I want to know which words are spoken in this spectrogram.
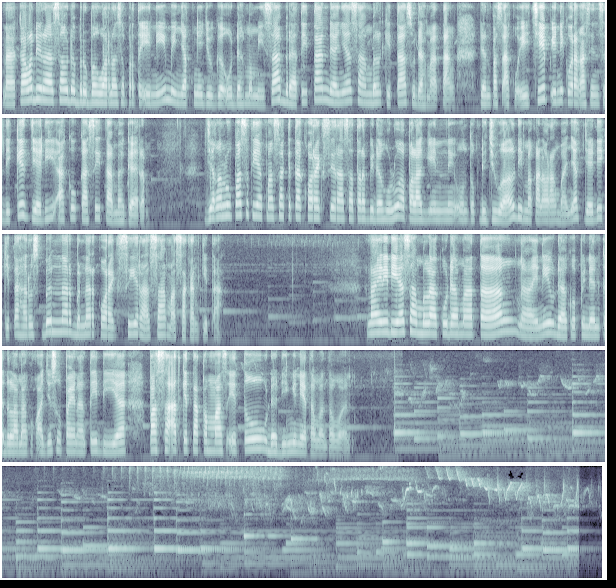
Nah, kalau dirasa udah berubah warna seperti ini, minyaknya juga udah memisah, berarti tandanya sambal kita sudah matang. Dan pas aku icip, ini kurang asin sedikit, jadi aku kasih tambah garam. Jangan lupa setiap masak kita koreksi rasa terlebih dahulu apalagi ini untuk dijual dimakan orang banyak jadi kita harus benar-benar koreksi rasa masakan kita. Nah ini dia sambal aku udah mateng. Nah ini udah aku pindahin ke dalam mangkok aja supaya nanti dia pas saat kita kemas itu udah dingin ya teman-teman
